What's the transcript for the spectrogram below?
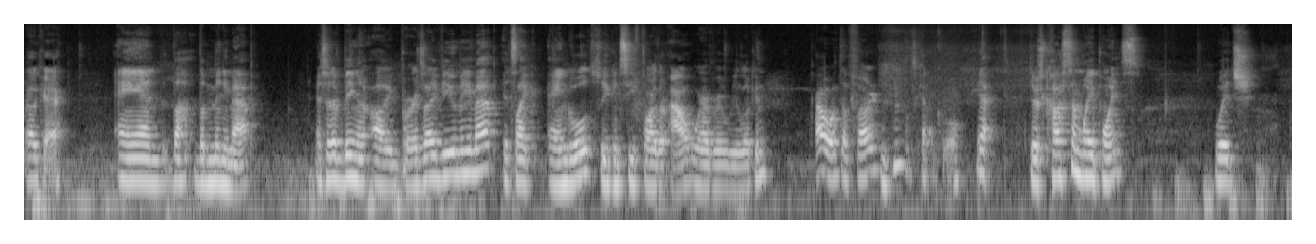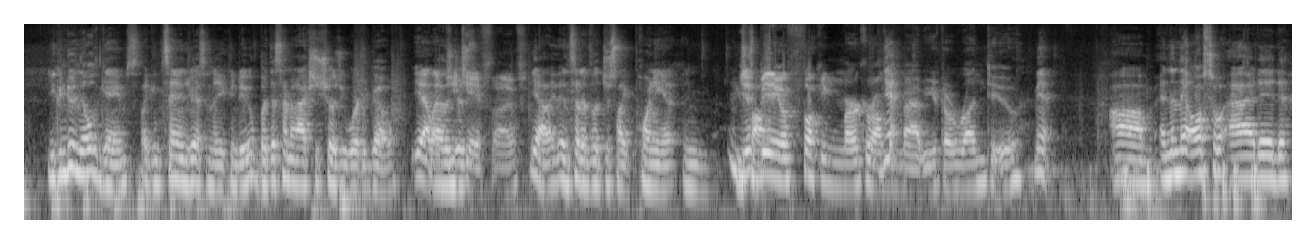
okay. and the the mini map. Instead of being a, a bird's eye view mini map, it's like angled, so you can see farther out wherever we're looking. Oh, what the fuck? Mm-hmm. That's kind of cool. Yeah. There's custom waypoints, which you can do in the old games, like in San Andreas, I know you can do, but this time it actually shows you where to go. Yeah, like Rather than GTA just- Five. Yeah, like, instead of just like pointing it and you Just follow. being a fucking marker on Yeah. the map you have to run to. Yeah. Um, and then they also added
